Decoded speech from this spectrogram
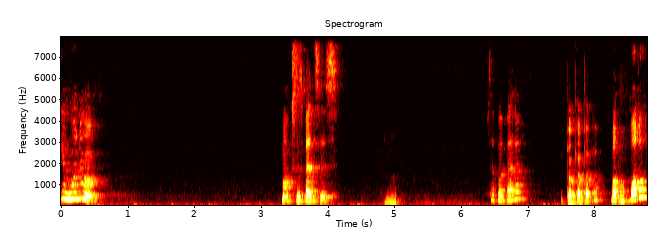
yeah, why not? Marks and Spencers. Is that better? Bottle?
